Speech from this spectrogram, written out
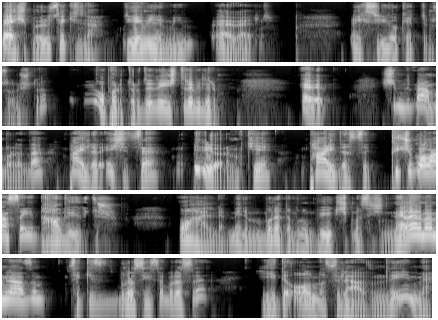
5 bölü 8'den diyebilir miyim? Evet. Eksiği yok ettim sonuçta. Operatörü de değiştirebilirim. Evet. Şimdi ben burada payları eşitse biliyorum ki paydası küçük olan sayı daha büyüktür. O halde benim burada bunun büyük çıkması için ne vermem lazım? 8 burası ise burası 7 olması lazım değil mi?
